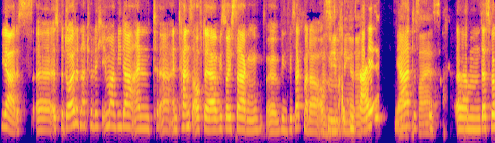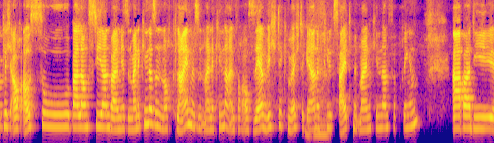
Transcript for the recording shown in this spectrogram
Ja, das, äh, es bedeutet natürlich immer wieder ein, äh, ein Tanz auf der, wie soll ich sagen, äh, wie, wie sagt man da, auf dem, auf dem Seil. Ja, das, das, ähm, das wirklich auch auszubalancieren, weil mir sind, meine Kinder sind noch klein, mir sind meine Kinder einfach auch sehr wichtig, möchte gerne mhm. viel Zeit mit meinen Kindern verbringen. Aber die,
